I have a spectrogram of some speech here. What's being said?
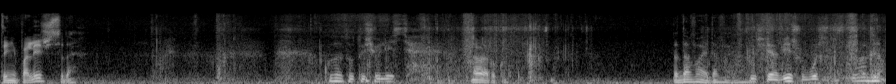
Ты не полезешь сюда? Куда тут еще лезть? Давай руку. Да давай, давай. Слушай, я вешу 80 килограмм.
